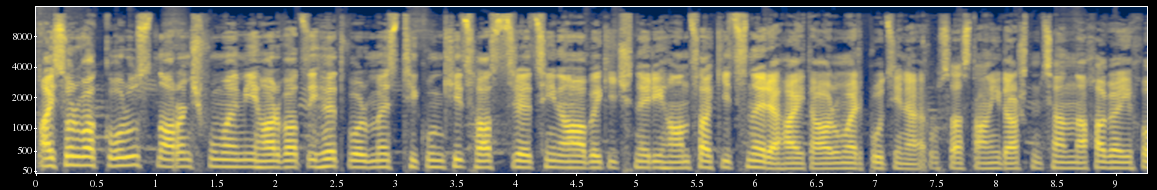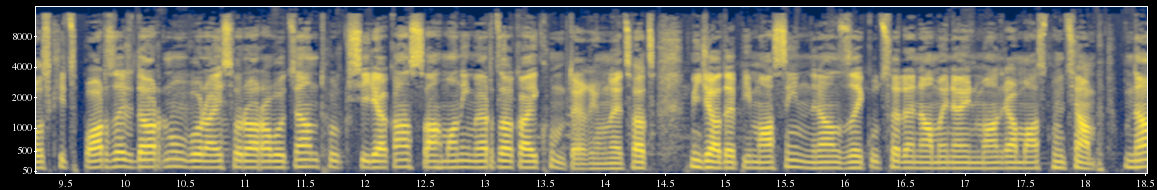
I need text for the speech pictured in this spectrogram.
Այսօրվա կորուստն առնչվում է մի հարվածի հետ, որ մեզ թիկունքից հասցրեցին ահաբեկիչների հանցակիցները, հայտարարում էր Պուտինը։ Ռուսաստանի Դաշնության նախագահի խոսքից པարզ էր դառնում, որ այսօր առավոտյան թուրք-սիրիական սահմանի մերձակայքում տեղի ունեցած միջադեպի մասին նրան զեկուցել են ամենայն մանրամասնությամբ։ Նա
